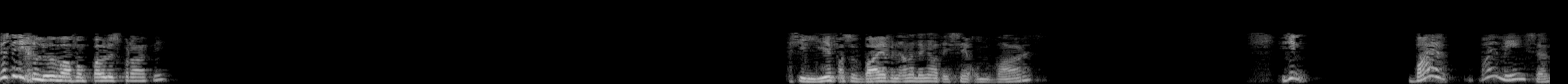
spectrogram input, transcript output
Dis nie die geloof waarvan Paulus praat nie. As jy leef asof baie van die ander dinge wat hy sê onwaar is? Jy sien baie baie mense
